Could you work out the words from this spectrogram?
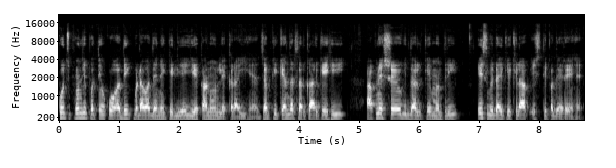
कुछ पूंजीपतियों को अधिक बढ़ावा देने के लिए ये कानून लेकर आई है, जबकि केंद्र सरकार के ही अपने सहयोगी दल के मंत्री इस विधेयक के खिलाफ इस्तीफा दे रहे हैं।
